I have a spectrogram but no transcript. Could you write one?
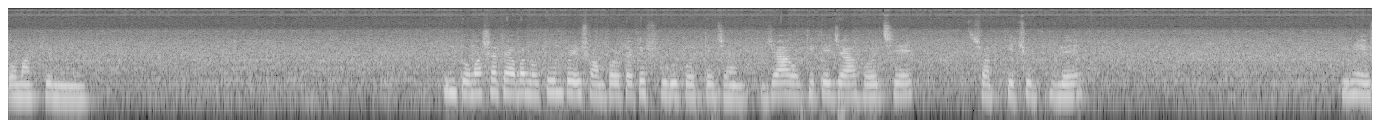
তোমাকে নিয়ে। তিনি তোমার সাথে আবার নতুন করে এই সম্পর্কটাকে শুরু করতে চান। যা অতীতে যা হয়েছে সব কিছু ভুলে তিনি এই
